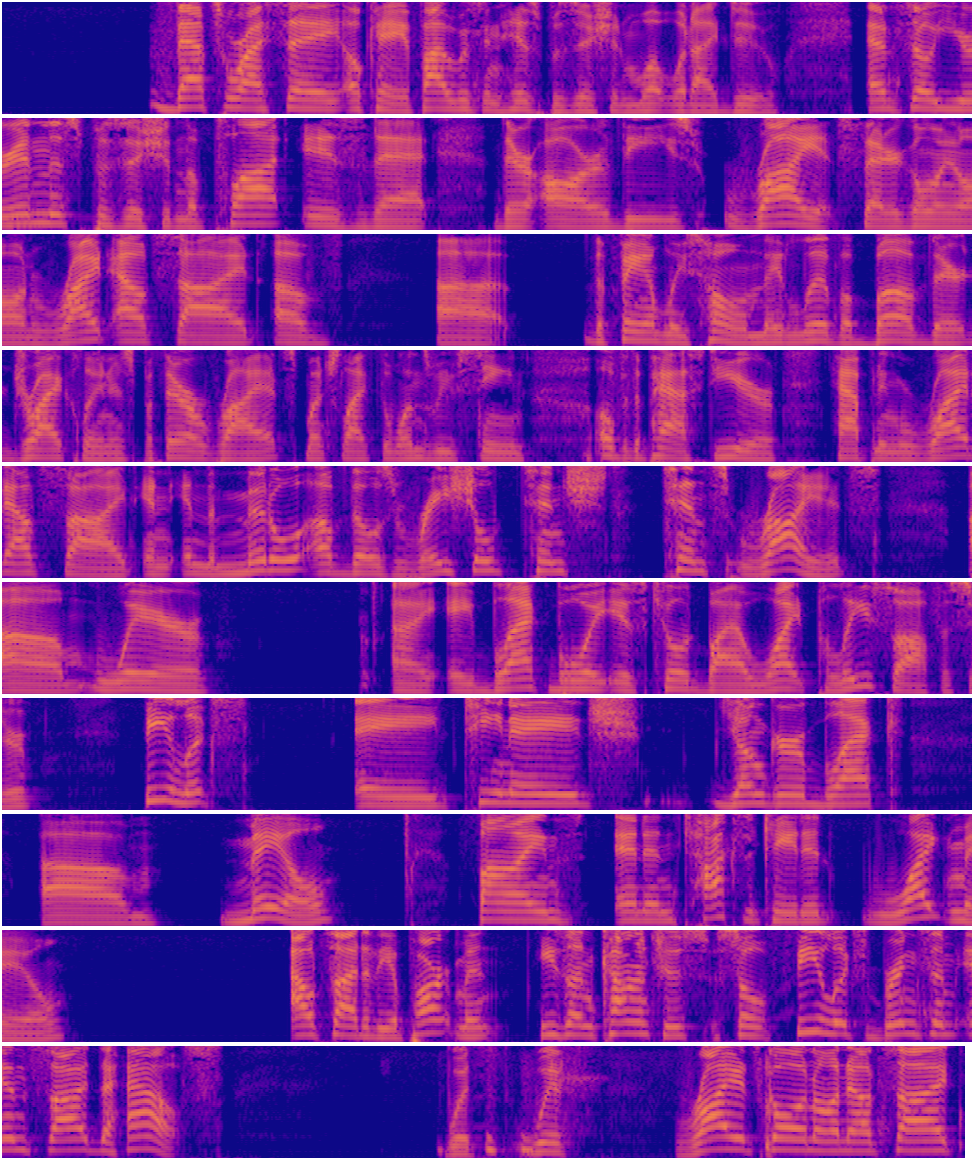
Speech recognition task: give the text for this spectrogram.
that's where I say, okay, if I was in his position, what would I do? And so you're in this position. The plot is that there are these riots that are going on right outside of uh, the family's home. They live above their dry cleaners, but there are riots, much like the ones we've seen over the past year, happening right outside. And in the middle of those racial tense, tense riots, um, where a, a black boy is killed by a white police officer, Felix, a teenage, younger black um, male, finds an intoxicated white male outside of the apartment He's unconscious, so Felix brings him inside the house. With with riots going on outside,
